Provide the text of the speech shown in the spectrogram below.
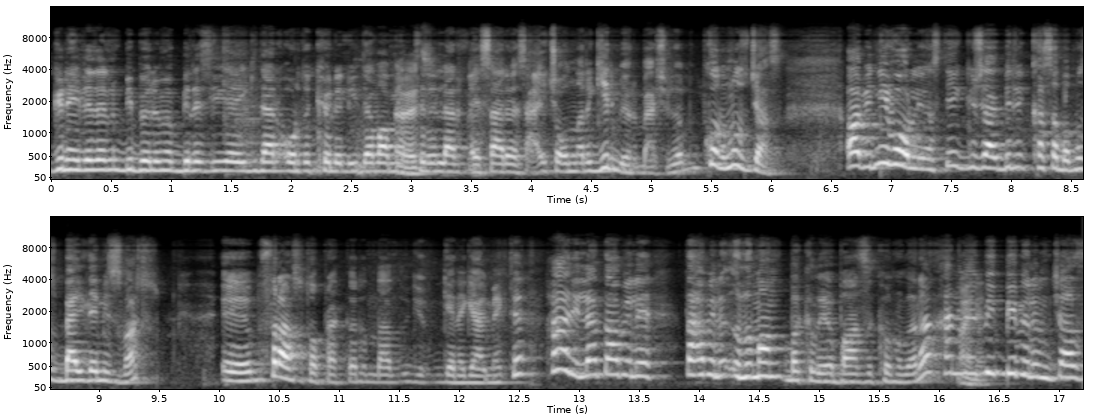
Güneylilerin bir bölümü Brezilya'ya gider orada köleliği devam Evet. ettirirler vesaire vesaire. Hiç onlara girmiyorum ben şimdi. Konumuz caz. Abi New Orleans diye güzel bir kasabamız, beldemiz var. E, bu Fransa topraklarından gene gelmekte. Haliyle daha böyle daha böyle ılıman bakılıyor bazı konulara. Hani Aynen. bir, bir bölüm caz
